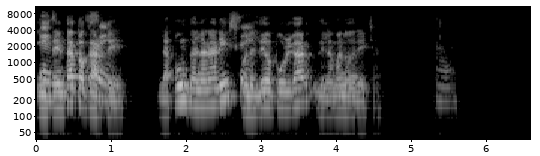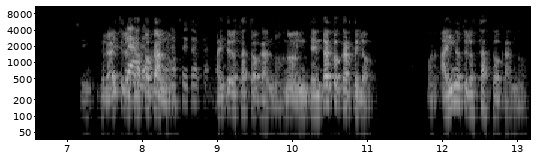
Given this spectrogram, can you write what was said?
Intenta tocarte la punta de la nariz con el dedo pulgar de la mano derecha. A ver. ¿Sí? Pero ahí te lo estás tocando. Ahí te lo estás tocando. No, intenta tocártelo. Bueno, ahí no te lo estás tocando.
